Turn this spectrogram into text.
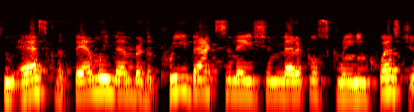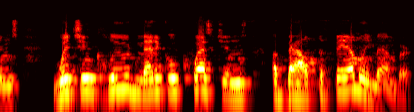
to ask the family member the pre vaccination medical screening questions, which include medical questions about the family member.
